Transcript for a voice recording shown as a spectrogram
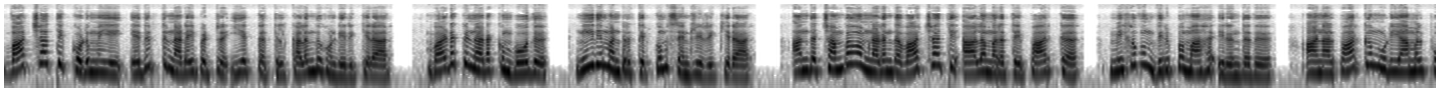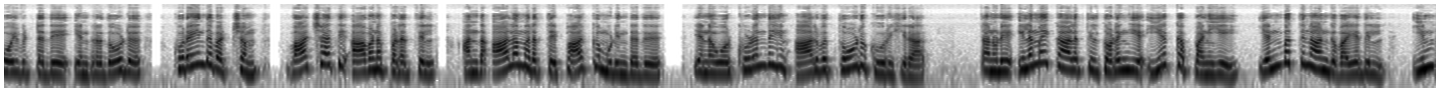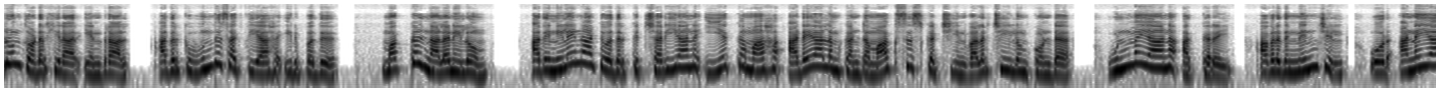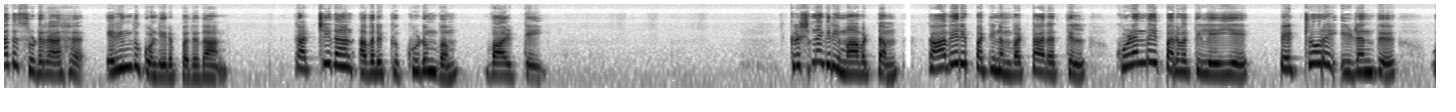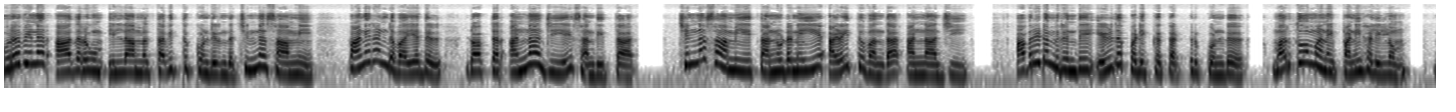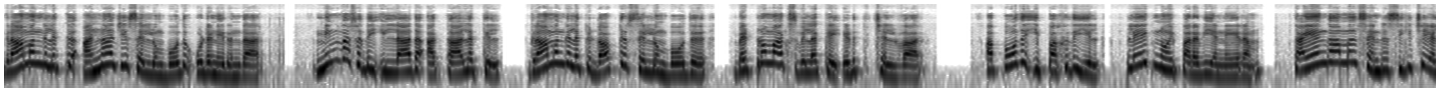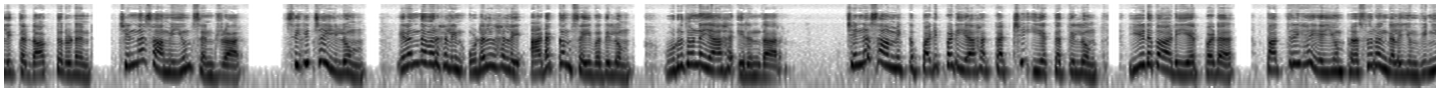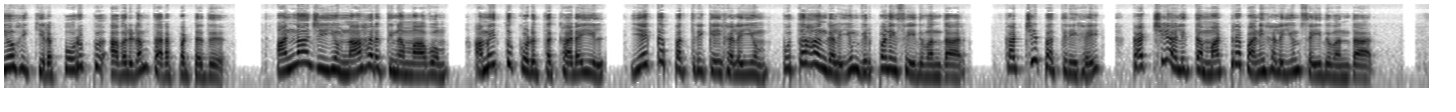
வாச்சாத்தி கொடுமையை எதிர்த்து நடைபெற்ற இயக்கத்தில் கலந்து கொண்டிருக்கிறார். வழக்கு நடக்கும்போது நீதிமன்றத்திற்கும் சென்றிருக்கிறார். அந்த சம்பவம் நடந்த வாச்சாத்தி ஆலமரத்தை பார்க்க மிகவும் விருப்பமாக இருந்தது. ஆனால் பார்க்க முடியாமல் போய்விட்டதே என்றதோடு குறைந்தபட்சம் வாச்சாத்தி ஆவணப்படத்தில் அந்த ஆலமரத்தை பார்க்க முடிந்தது என ஒரு குழந்தையின் ஆர்வத்தோடு கூறுகிறார். தன்னுடைய இளமை காலத்தில் தொடங்கிய இயக்கப் பணியை எண்பத்து நான்கு வயதில் இன்றும் தொடர்கிறார் என்றால் அதற்கு உந்து சக்தியாக இருப்பது மக்கள் நலனிலும் அதை நிலைநாட்டுவதற்கு சரியான இயக்கமாக அடையாளம் கண்ட மார்க்சிஸ்ட் கட்சியின் வளர்ச்சியிலும் கொண்ட உண்மையான அக்கறை அவரது நெஞ்சில் ஓர் அணையாத சுடராக எரிந்து கொண்டிருப்பதுதான். கட்சிதான் அவருக்கு குடும்பம் வாழ்க்கை. கிருஷ்ணகிரி மாவட்டம் காவேரிப்பட்டினம் வட்டாரத்தில் குழந்தை பருவத்திலேயே பெற்றோரை இழந்து உறவினர் ஆதரவும் இல்லாமல் தவித்துக் கொண்டிருந்த சின்னசாமி பனிரெண்டு வயதில் டாக்டர் அண்ணாஜியை சந்தித்தார். சின்னசாமியை தன்னுடனேயே அழைத்து வந்தார் அண்ணாஜி. அவரிடமிருந்தே எழுத படிக்க கற்றுக்கொண்டு மருத்துவமனை பணிகளிலும் கிராமங்களுக்கு அண்ணாஜி செல்லும் போது உடனிருந்தார். மின்வசதி இல்லாத அக்காலத்தில் கிராமங்களுக்கு டாக்டர் செல்லும் போது பெட்ரோமாக்ஸ் விளக்கை எடுத்துச் செல்வார். அப்போது இப்பகுதியில் பிளேக் நோய் பரவிய நேரம். தயங்காமல் சென்று சிகிச்சை அளித்த டாக்டருடன் சின்னசாமியும் சென்றார். சிகிச்சையிலும் இறந்தவர்களின் உடல்களை அடக்கம் செய்வதிலும் உறுதுணையாக இருந்தார். சின்னசாமிக்கு படிப்படியாக கட்சி இயக்கத்திலும் ஈடுபாடு ஏற்பட பத்திரிகையையும் பிரசுரங்களையும் விநியோகிக்கிற பொறுப்பு அவரிடம் தரப்பட்டது. அண்ணாஜியும் நாகரத்தினம்மாவும் அமைத்துக் கொடுத்த கடையில் இயக்க பத்திரிகைகளையும் புத்தகங்களையும் விற்பனை செய்து வந்தார். கட்சி பத்திரிகை கட்சி அளித்த மற்ற பணிகளையும் செய்து வந்தார்.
